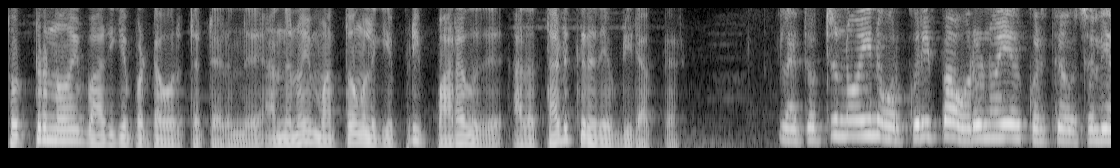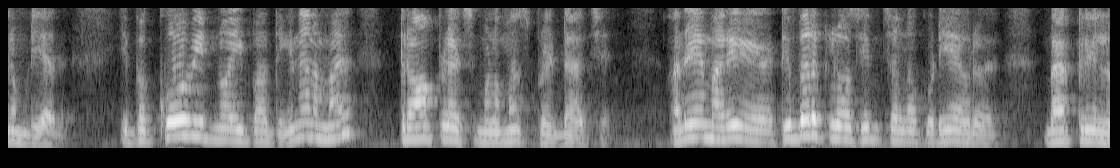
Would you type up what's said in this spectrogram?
தொற்று நோய் பாதிக்கப்பட்ட ஒருத்தர்ட்ட இருந்து அந்த நோய் மற்றவங்களுக்கு எப்படி பரவுது அதை தடுக்கிறது எப்படி டாக்டர்? இல்லை தொற்று நோயின்னு ஒரு குறிப்பாக ஒரு நோயை குறித்து சொல்லிட முடியாது. இப்போ கோவிட் நோய் பார்த்தீங்கன்னா நம்ம ட்ராப்லெட்ஸ் மூலமாக ஸ்ப்ரெட் ஆச்சு. அதே மாதிரி டிபர்க்ளோசின்னு சொல்லக்கூடிய ஒரு பாக்டீரியல்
